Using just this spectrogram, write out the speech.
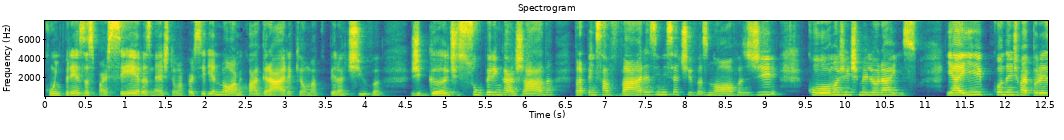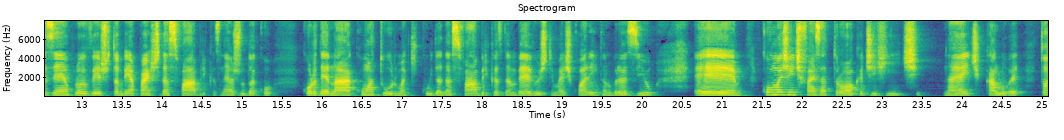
com empresas parceiras, né? A gente tem uma parceria enorme com a Agrária, que é uma cooperativa gigante, super engajada, para pensar várias iniciativas novas de como a gente melhorar isso. E aí, quando a gente vai, por exemplo, eu vejo também a parte das fábricas, né? Ajuda a co coordenar com a turma que cuida das fábricas da Ambev, hoje tem mais de 40 no Brasil, é, como a gente faz a troca de heat, né? De calor. É, então,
